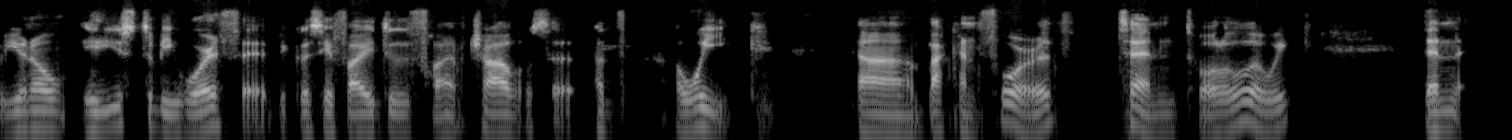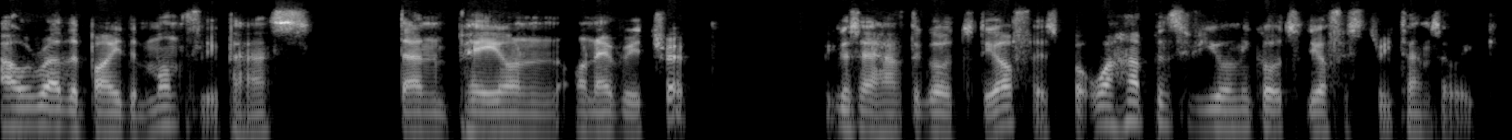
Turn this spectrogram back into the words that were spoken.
you know, it used to be worth it because if I do five travels a, a week uh, back and forth, 10 total a week, then I would rather buy the monthly pass than pay on, on every trip because I have to go to the office. But what happens if you only go to the office three times a week?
